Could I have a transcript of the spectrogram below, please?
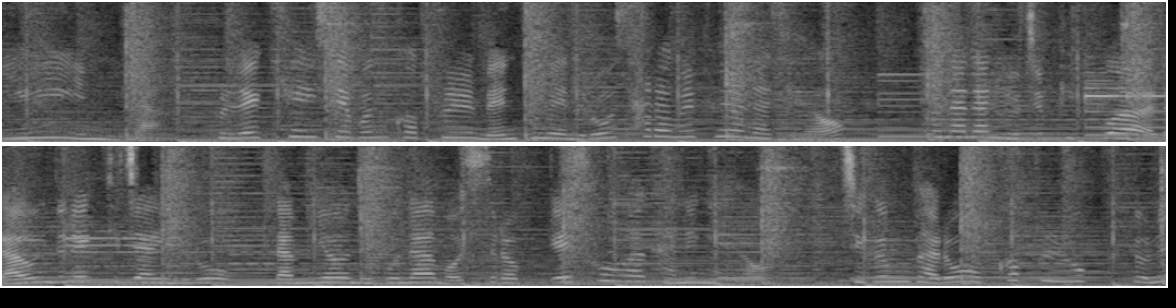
2위입니다. 블랙 K7 커플 맨투맨으로 사랑을 표현하세요. 편안한 루즈핏과 라운드넥 디자인으로 남녀 누구나 멋스럽게 소화 가능해요. 지금 바로 커플룩 또는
